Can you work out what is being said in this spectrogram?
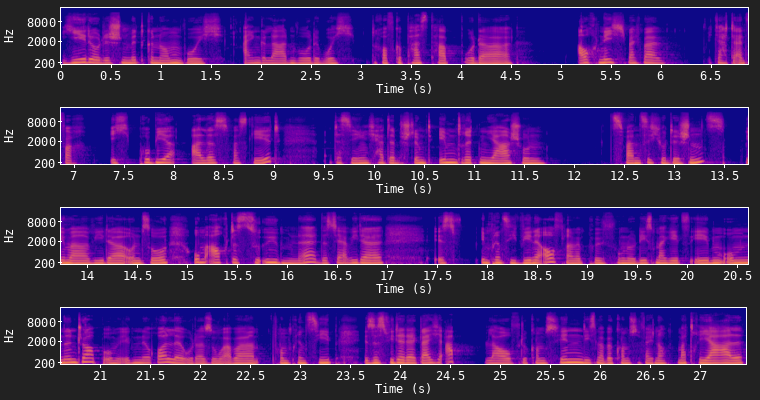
jede Audition mitgenommen, wo ich eingeladen wurde, wo ich drauf gepasst habe oder auch nicht. Manchmal, ich dachte einfach, ich probiere alles, was geht. Deswegen, ich hatte bestimmt im dritten Jahr schon 20 Auditions. immer wieder und so, um auch das zu üben. Ne? Das ist ja wieder, ist im Prinzip wie eine Aufnahmeprüfung, nur diesmal geht es eben um einen Job, um irgendeine Rolle oder so. Aber vom Prinzip ist es wieder der gleiche Ablauf. Du kommst hin, diesmal bekommst du vielleicht noch Material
